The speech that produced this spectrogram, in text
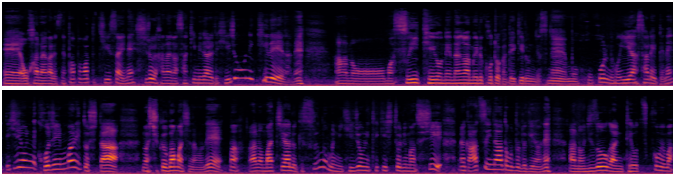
えー、お花がですね、パパパッと小さいね、白い花が咲き乱れて非常に綺麗なね、あのー、まあ、水景をね、眺めることができるんですね。もう、心にも癒されてね。で、非常にね、こじんまりとした、まあ、宿場町なので、まあ、あの、街歩きするのもに非常に適しておりますし、なんか暑いなと思った時はね、あの、地蔵川に手を突っ込めば、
